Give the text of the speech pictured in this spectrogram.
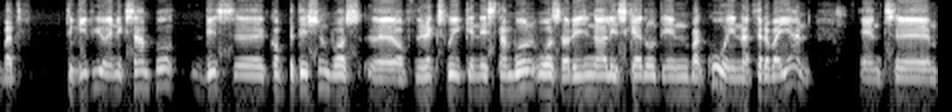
But to give you an example, this uh, competition was uh, of the next week in Istanbul was originally scheduled in Baku in Azerbaijan. And uh,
